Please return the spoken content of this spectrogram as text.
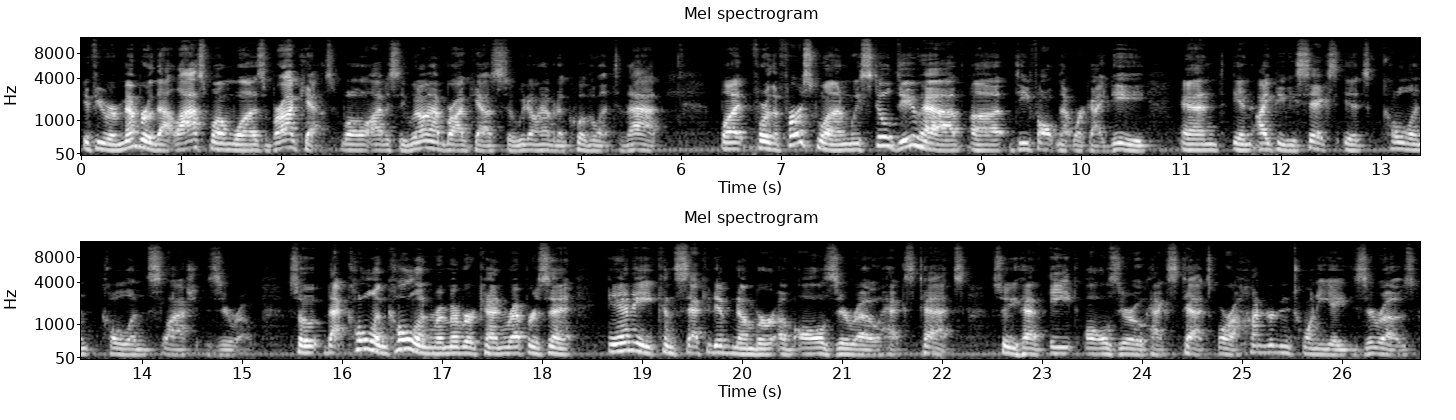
If you remember, that last one was broadcast. Well, obviously, we don't have broadcast, so we don't have an equivalent to that. But for the first one, we still do have a default network ID, and in IPv6 it's colon colon slash zero. So that colon colon, remember, can represent any consecutive number of all zero hextets. So you have eight all zero hextets or 128 zeros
